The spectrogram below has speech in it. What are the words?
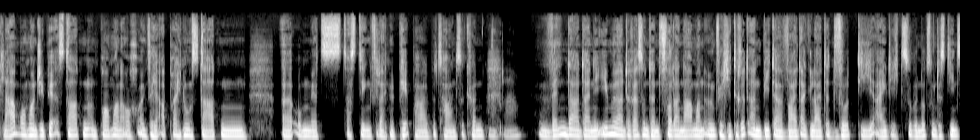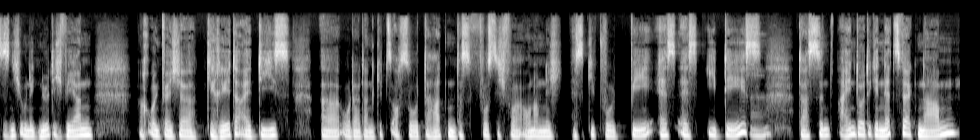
Klar braucht man GPS-Daten und braucht man auch irgendwelche Abrechnungsdaten, äh, um jetzt das Ding vielleicht mit PayPal bezahlen zu können. Wenn da deine E-Mail-Adresse und dein voller Name an irgendwelche Drittanbieter weitergeleitet wird, die eigentlich zur Benutzung des Dienstes nicht unbedingt nötig wären, auch irgendwelche Geräte-IDs äh, oder dann gibt's auch so Daten, das wusste ich vorher auch noch nicht. Es gibt wohl BSSIDs, Ja. das sind eindeutige Netzwerknamen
